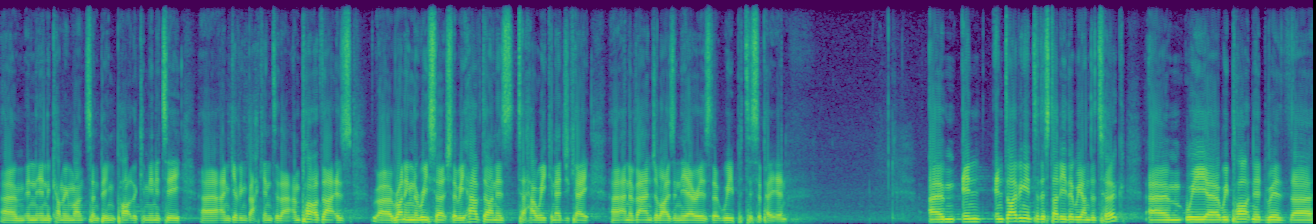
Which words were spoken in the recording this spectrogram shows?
um, in, in, the coming months and being part of the community uh, and giving back into that. And part of that is uh, running the research that we have done is to how we can educate uh, and evangelize in the areas that we participate in. Um, in, in, diving into the study that we undertook, um, we, uh, we partnered with uh,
